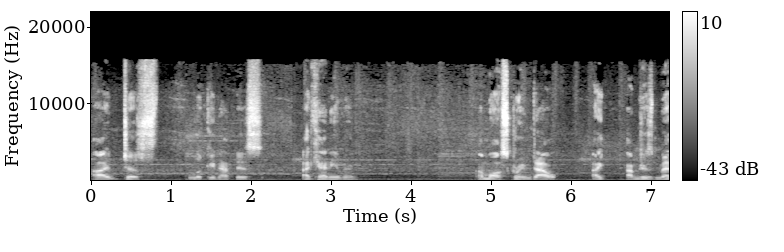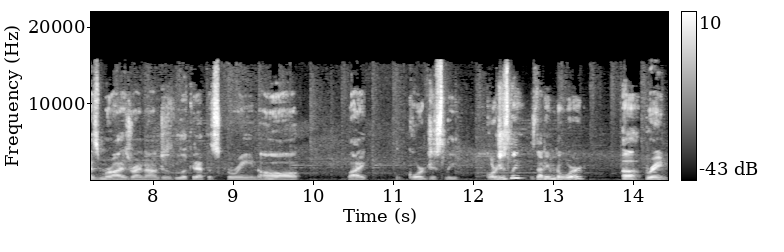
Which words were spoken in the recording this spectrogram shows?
I'm just looking at this. I can't even. I'm all screamed out. I I'm just mesmerized right now. I'm just looking at the screen. all like gorgeously. Gorgeously? Is that even a word? Uh, brain.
